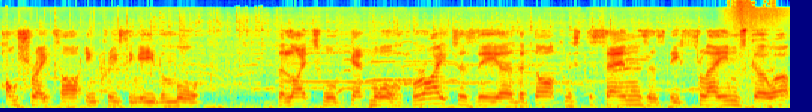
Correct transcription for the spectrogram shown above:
Pulse rates are increasing even more the lights will get more bright as the uh, the darkness descends, as the flames go up,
